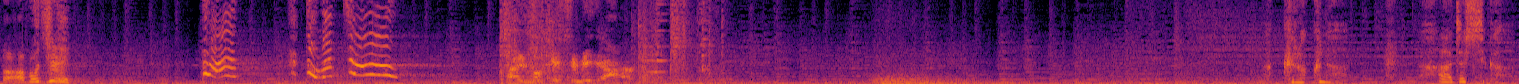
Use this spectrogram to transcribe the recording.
아버지! 잘 먹겠습니다. 그렇구나. 아저씨가.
